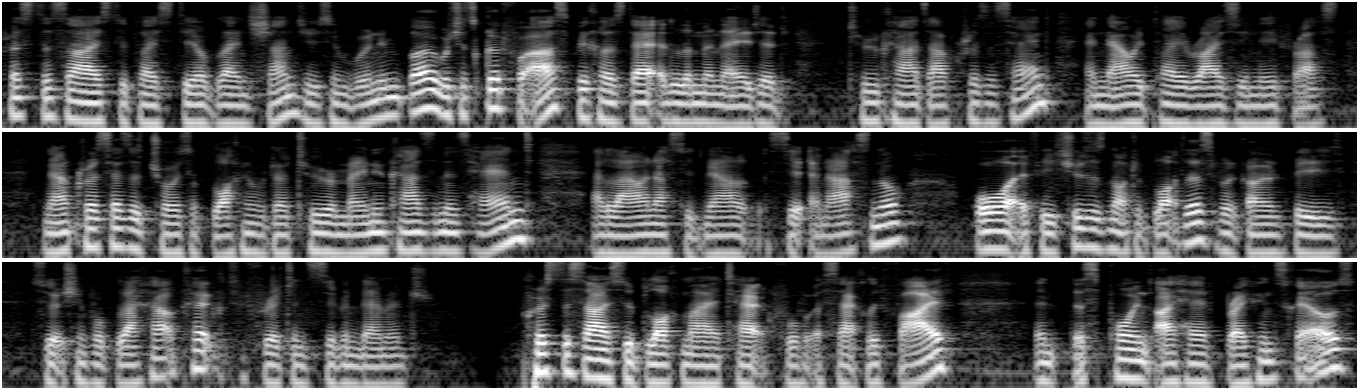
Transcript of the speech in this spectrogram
Chris decides to play Steelblade Shunt using Wounding Blow, which is good for us because that eliminated two cards out of Chris's hand, and now we play Rising Thrust. Now Chris has a choice of blocking with the two remaining cards in his hand, allowing us to now set an arsenal, or if he chooses not to block this, we're going to be searching for Blackout Kick to threaten 7 damage. Chris decides to block my attack for exactly 5, at this point I have breaking scales,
